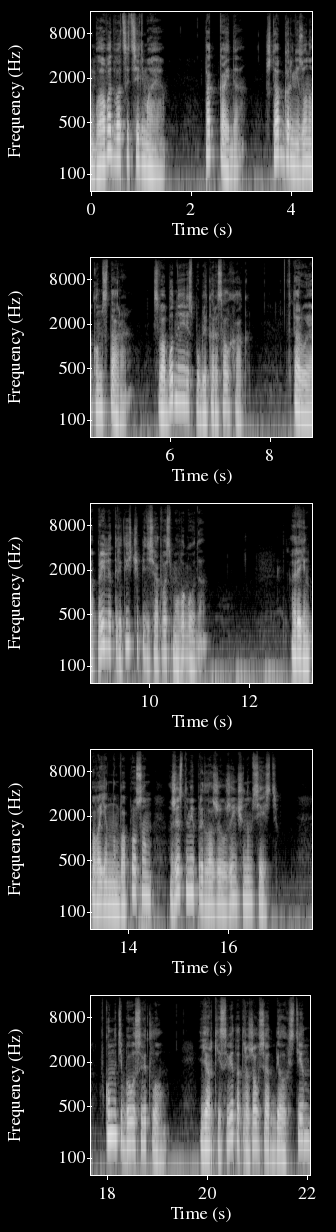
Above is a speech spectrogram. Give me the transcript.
Глава 27. Таккайда. Штаб гарнизона Комстара. Свободная республика Расалхак. 2 апреля 3058 года. Регент по военным вопросам жестами предложил женщинам сесть. В комнате было светло. Яркий свет отражался от белых стен,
